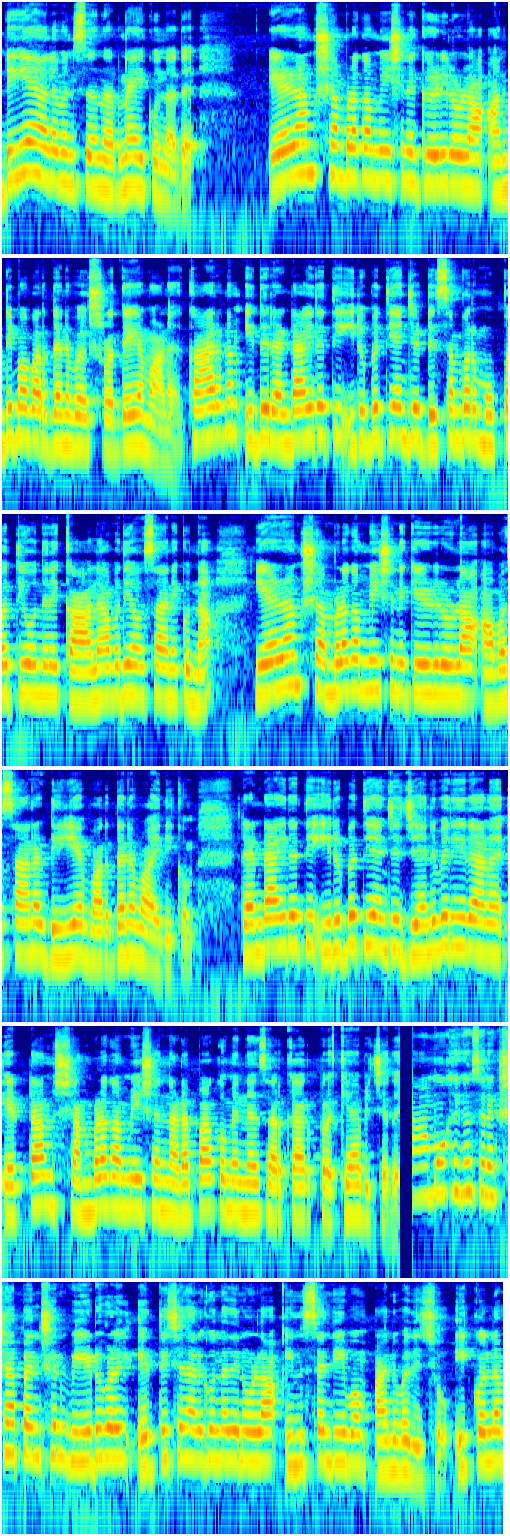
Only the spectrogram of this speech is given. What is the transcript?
ഡി എ അലവൻസ് നിർണയിക്കുന്നത്. ഏഴാം ശമ്പള കമ്മീഷന് കീഴിലുള്ള അന്തിമ വർധനവ് ശ്രദ്ധേയമാണ്. കാരണം ഇത് രണ്ടായിരത്തി ഇരുപത്തിയഞ്ച് ഡിസംബർ മുപ്പത്തിയൊന്നിന് കാലാവധി അവസാനിക്കുന്ന ഏഴാം ശമ്പള കമ്മീഷന് കീഴിലുള്ള അവസാന ഡി എ വർധനവായിരിക്കും. രണ്ടായിരത്തി ഇരുപത്തിയഞ്ച് ജനുവരിയിലാണ് എട്ടാം ശമ്പള കമ്മീഷൻ നടപ്പാക്കുമെന്ന് സർക്കാർ പ്രഖ്യാപിച്ചത്. സാമൂഹിക സുരക്ഷാ പെൻഷൻ വീടുകളിൽ എത്തിച്ചു നൽകുന്നതിനുള്ള ഇൻസെന്റീവും അനുവദിച്ചു. ഇക്കൊല്ലം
